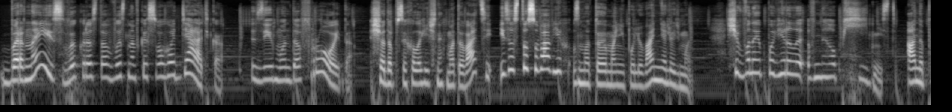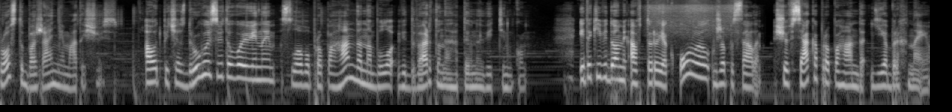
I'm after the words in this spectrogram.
Бернейс використав висновки свого дядька Зігмунда Фройда щодо психологічних мотивацій і застосував їх з метою маніпулювання людьми, щоб вони повірили в необхідність, а не просто бажання мати щось. А от під час Другої світової війни слово пропаганда набуло відверто негативного відтінку. І такі відомі автори, як Оруел, вже писали, що всяка пропаганда є брехнею,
